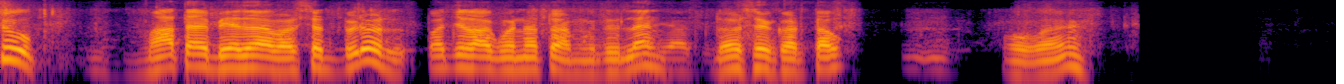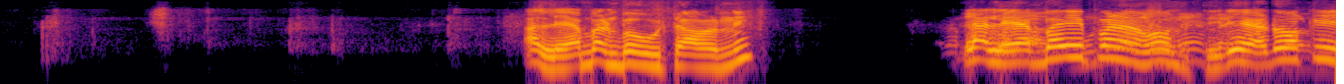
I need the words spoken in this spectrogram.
તું. માતા બે વરસાદ પડ્યો પછી લાગવા નતો એમ કીધું. લે દર્શન કરતા. આ લેબન બહુ ઉતાવળ નહીં. એટલે લેબાઈ પણ આમ ધીરે હેડો કે.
